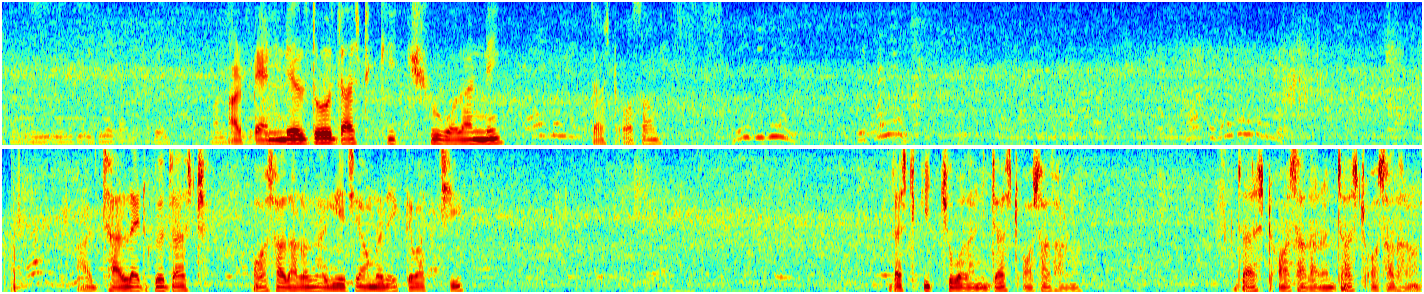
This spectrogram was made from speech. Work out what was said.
এখানে এই- এই যে এগুলো বল যে মানুষ আর প্যান্ডেল তো জাস্ট কিচ্ছু বলার নেই জাস্ট অসাম আর ঝাল লাইটগুলো জাস্ট অসাধারণ লাগিয়েছে, আমরা দেখতে পাচ্ছি। জাস্ট কিচ্ছু বলার নেই জাস্ট অসাধারণ। জাস্ট অসাধারণ জাস্ট অসাধারণ।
